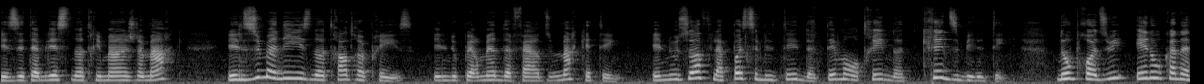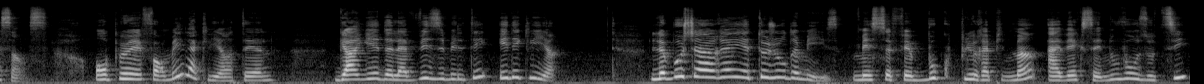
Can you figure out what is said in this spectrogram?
Ils établissent notre image de marque, ils humanisent notre entreprise, ils nous permettent de faire du marketing. Ils nous offrent la possibilité de démontrer notre crédibilité, nos produits et nos connaissances. On peut informer la clientèle, gagner de la visibilité et des clients. Le bouche à oreille est toujours de mise, mais se fait beaucoup plus rapidement avec ces nouveaux outils,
